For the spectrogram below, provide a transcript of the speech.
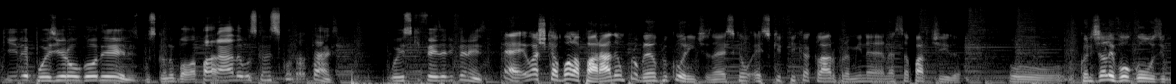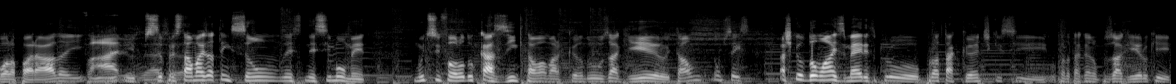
que depois gerou o gol deles, buscando bola parada, buscando esses contra-ataques. Foi isso que fez a diferença. É, eu acho que a bola parada é um problema pro Corinthians, né? Isso que, é isso que fica claro pra mim né, nessa partida. O, o Corinthians já levou gols de bola parada e, Vários, e- e né, precisa já. prestar mais atenção nesse, nesse momento. Muito se falou do Casim que tava marcando o zagueiro e tal. Não sei se. Acho que eu dou mais mérito pro, pro atacante que se. Pro atacante, pro zagueiro que,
